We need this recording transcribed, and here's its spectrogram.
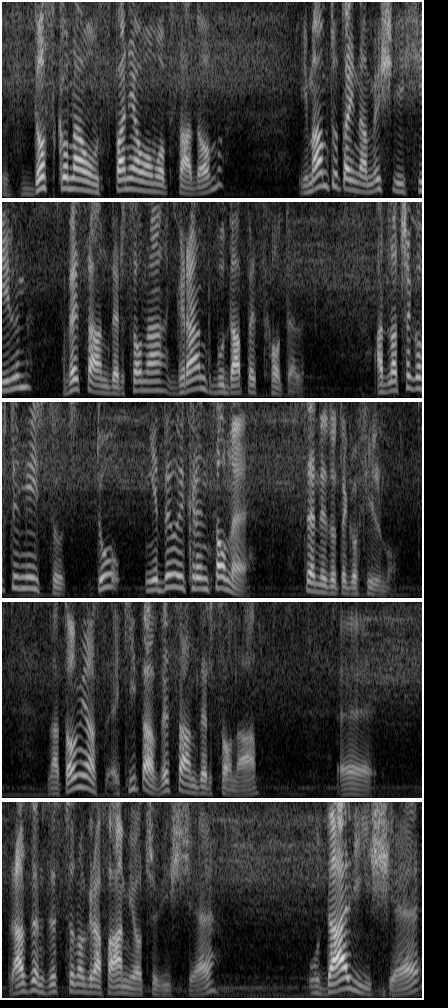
z doskonałą, wspaniałą obsadą. I mam tutaj na myśli film Wesa Andersona Grand Budapest Hotel. A dlaczego w tym miejscu? Tu nie były kręcone sceny do tego filmu. Natomiast ekipa Wesa Andersona, e, razem ze scenografami oczywiście, udali się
